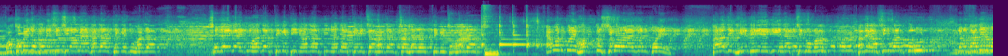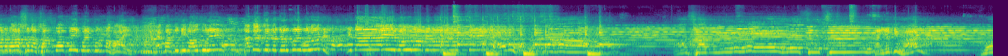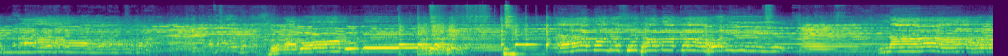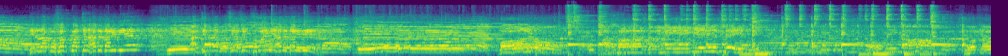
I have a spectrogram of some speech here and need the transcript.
প্রথমে যখন এসেছিলাম এক হাজার থেকে দু হাজার, সে জায়গায় দু হাজার থেকে তিন হাজার তিন হাজার থেকে চার হাজার চার হাজার থেকে ছ হাজার। এমন করে ভক্ত সেবার আয়োজন করে তারা যে ধীরে ধীরে এগিয়ে যাচ্ছে গো মা তাদের আশীর্বাদ করুন যেন তাদের মনোবাসনা সর্বগ্রেই পরিপূর্ণ হয়। একবার দুটি বাহু তুলে তাদের জন্য জোর করে বলুন বিদায় গৌর তাই নাকি ভাই? রাধে রাধে। এমন সুধা মাকা হরি না। যিনারা প্রসাদ পাচ্ছেন হাতে তালি দিয়ে আর যিনারা বসে আছেন সবাই মিলে হাতে তালি দিয়ে। বড় আশা নিয়ে এসেছি। বলে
